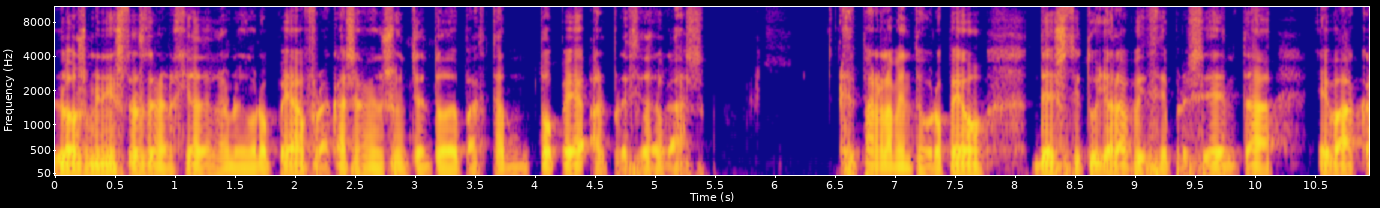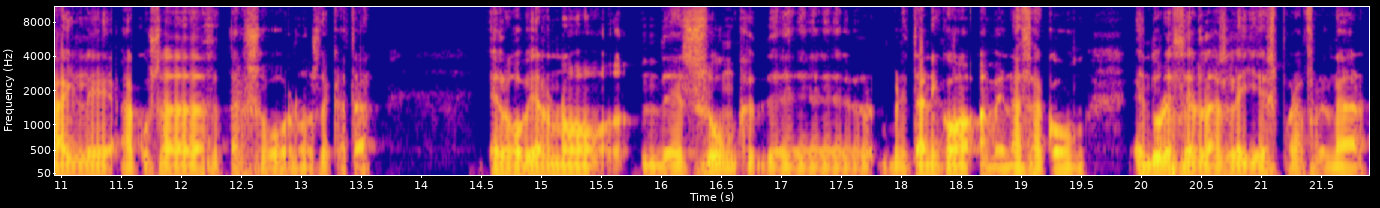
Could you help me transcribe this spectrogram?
Los ministros de Energía de la Unión Europea fracasan en su intento de pactar un tope al precio del gas. El Parlamento Europeo destituye a la vicepresidenta Eva Kaile acusada de aceptar sobornos de Qatar. El gobierno de Sunk, británico, amenaza con endurecer las leyes para frenar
